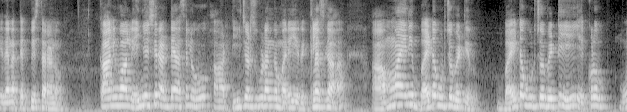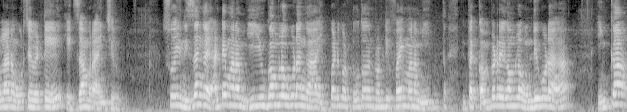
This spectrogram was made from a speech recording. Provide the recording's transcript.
ఏదైనా తెప్పిస్తారనో. కానీ వాళ్ళు ఏం చేశారంటే అసలు ఆ టీచర్స్ కూడా ఇంకా మరీ రిక్లెస్గా ఆ అమ్మాయిని బయట కూర్చోబెట్టారు బయట కూర్చోబెట్టి ఎక్కడో మూలాన కూర్చోబెట్టి ఎగ్జామ్ రాయించారు సో ఇది నిజంగా అంటే మనం ఈ యుగంలో కూడా ఇప్పటికీ టూ థౌజండ్ ట్వంటీ ఫైవ్ మనం ఇంత ఇంత కంప్యూటర్ యుగంలో ఉండి కూడా ఇంకా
